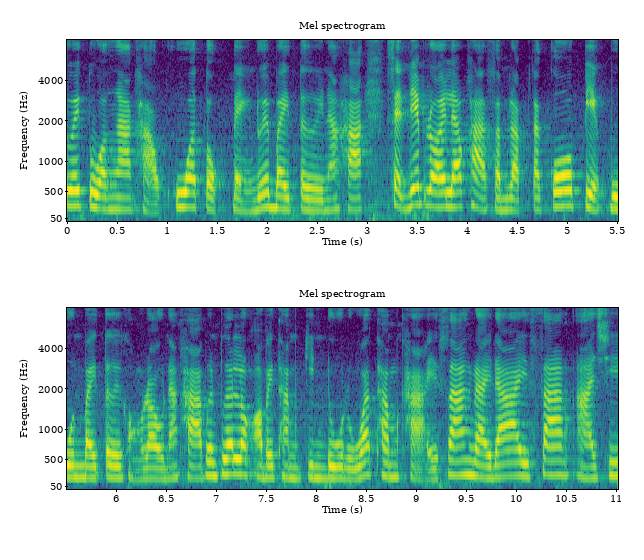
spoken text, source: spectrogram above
ด้วยตัวงาขาวคั่วตกแต่งด้วยใบเตยนะคะ เสร็จเรียบร้อยแล้วค่ะสำหรับตะโก้เปียกปูนใบเตยของเรานะคะ เพื่อนๆลองเอาไปทำกินดูหรือว่าทำขายสร้างรายได้สร้างอาชีพ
